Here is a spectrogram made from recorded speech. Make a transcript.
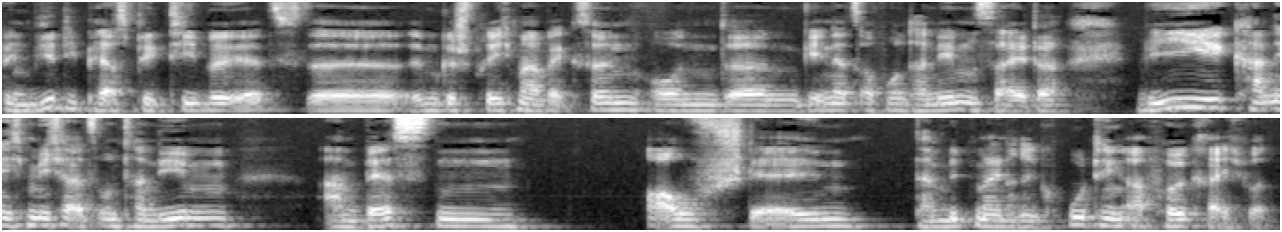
wenn wir die Perspektive jetzt äh, im Gespräch mal wechseln und ähm, gehen jetzt auf Unternehmensseite, wie kann ich mich als Unternehmen am besten aufstellen, damit mein Recruiting erfolgreich wird.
